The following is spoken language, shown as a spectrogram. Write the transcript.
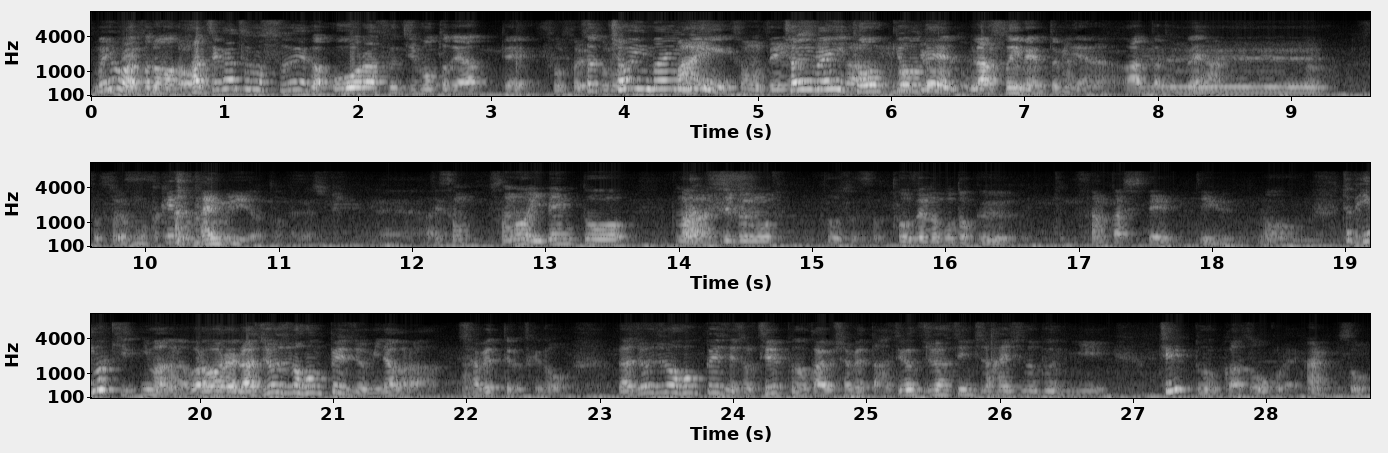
まあ、要はその8月月の末がオーラス地元であってそうそうちょい前に前その前週ちょい前に東京でラストイベントみたいなのがあったってことね、うんそうそうもう結構タイムリーだったんだね。でそそのイベントをまあ自分もそうそう。そう当然のごとく参加してっていう、うん。ちょっと今き今我々ラジオ時のホームページを見ながら喋ってるんですけどラジオ時のホームページでそのチリップの回を喋った8月18日の配信の分にチリップの画像これ、はいそう。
